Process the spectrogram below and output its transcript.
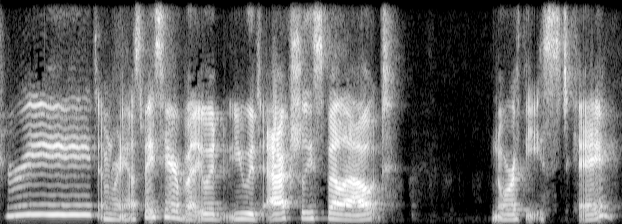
Street. I'm running out of space here, but it would you would actually spell out northeast. Okay.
